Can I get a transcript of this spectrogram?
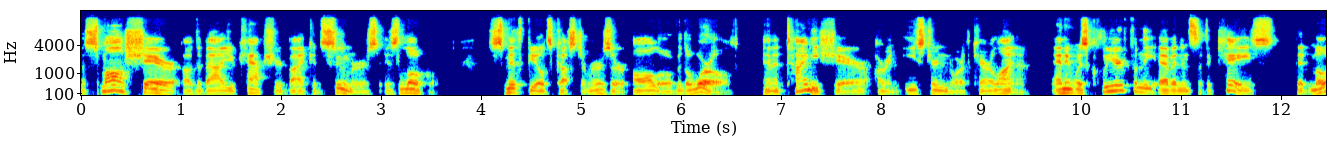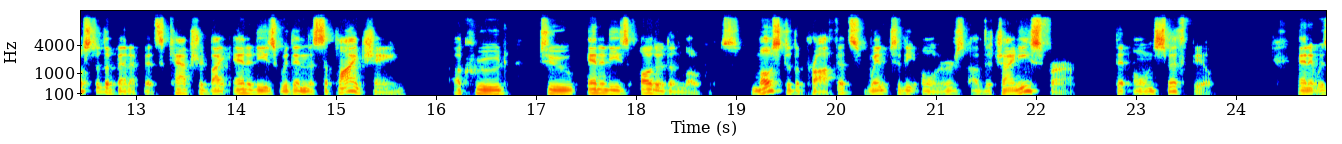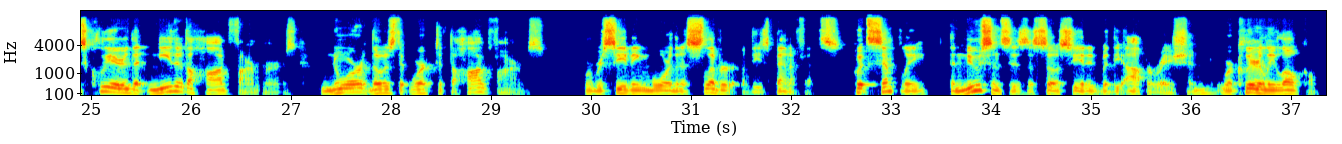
A small share of the value captured by consumers is local. Smithfield's customers are all over the world, and a tiny share are in eastern North Carolina. And it was clear from the evidence of the case that most of the benefits captured by entities within the supply chain accrued to entities other than locals. Most of the profits went to the owners of the Chinese firm that owned Smithfield. And it was clear that neither the hog farmers nor those that worked at the hog farms were receiving more than a sliver of these benefits. Put simply, the nuisances associated with the operation were clearly local,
